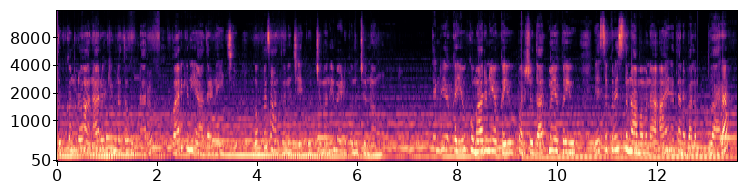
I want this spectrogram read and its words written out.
దుఃఖంలో అనారోగ్యములతో ఉన్నారో వారికి నీ ఆదరణ ఇచ్చి గొప్ప సాంత్వనం చేకూర్చుమని వేడుకొనుచున్నాము. తండ్రి యొక్కయు కుమారుని యొక్కయు పరిశుద్ధాత్మ యొక్కయు యేసుక్రీస్తు నామమున ఆయన తన బలం ద్వారా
